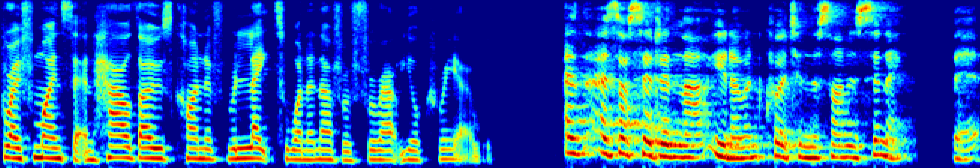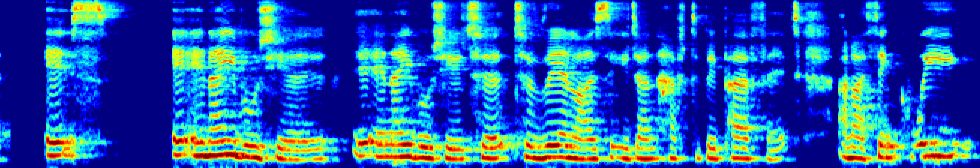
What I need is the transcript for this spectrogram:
growth mindset and how those kind of relate to one another throughout your career? As, as I said in that, you know, and quoting the Simon Sinek bit, it's it enables you it enables you to to realize that you don't have to be perfect. And i think we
